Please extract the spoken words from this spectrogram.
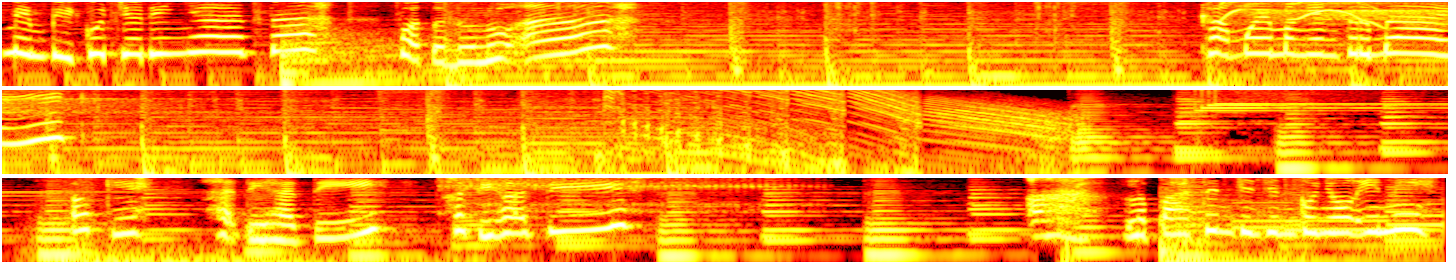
mimpiku jadi nyata. Foto dulu ah. Kamu emang yang terbaik. Oke, hati-hati, hati-hati. Ah, lepasin cincin konyol ini.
